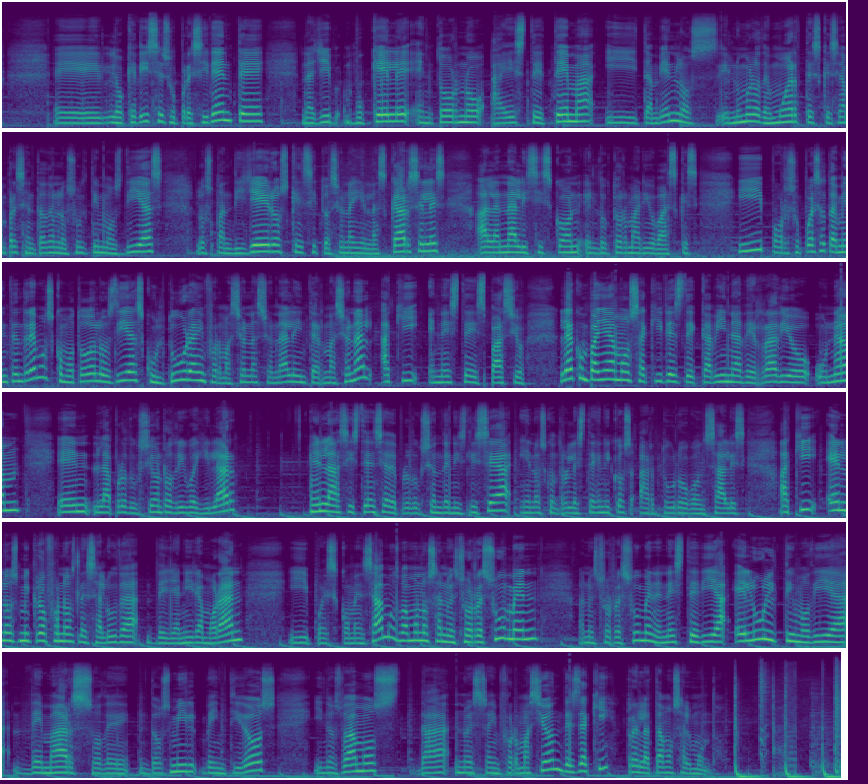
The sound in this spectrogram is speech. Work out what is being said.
eh, lo que dice su presidente Nayib Bukele en torno a este tema y también el número de muertes que se han presentado en los últimos días, los pandilleros, qué situación hay en las cárceles, al análisis con el doctor Mario Vázquez. Y por supuesto también tendremos, como todos los días, cultura, información nacional e internacional aquí en este espacio. Le acompañamos aquí desde cabina de Radio UNAM en la producción Rodrigo Aguilar En la asistencia de producción Denis Licea y en los controles técnicos Arturo González. Aquí en los micrófonos les saluda Deyanira Morán y pues comenzamos, vámonos a nuestro resumen, a nuestro resumen en este día, el último día de marzo de 2022 y nos vamos da nuestra información desde aquí, relatamos al mundo.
